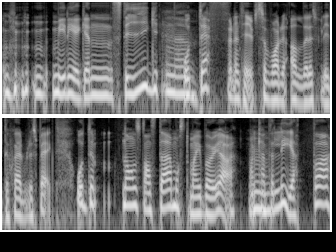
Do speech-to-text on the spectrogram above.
min egen stig. Nej. Och definitivt så var det alldeles för lite självrespekt. Och det, någonstans där måste man ju börja. Man kan inte leta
